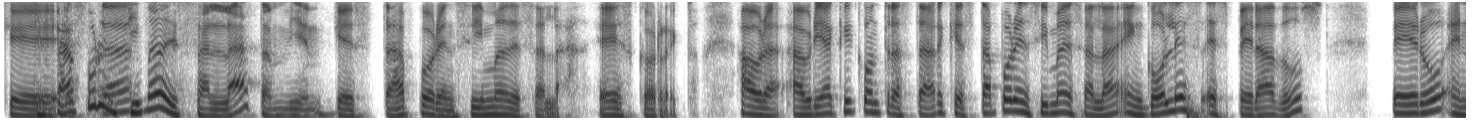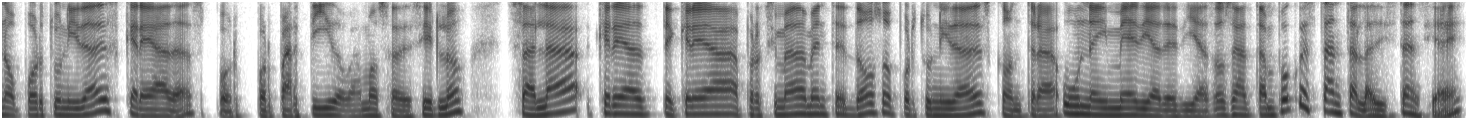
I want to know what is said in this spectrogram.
que, está, por encima de Salah también. Que está por encima de Salah, es correcto. Ahora, habría que contrastar que está por encima de Salah en goles esperados, pero en oportunidades creadas por, por partido, vamos a decirlo, Salah crea, te crea aproximadamente dos oportunidades contra una y media de días. O sea, tampoco es tanta la distancia, ¿eh?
